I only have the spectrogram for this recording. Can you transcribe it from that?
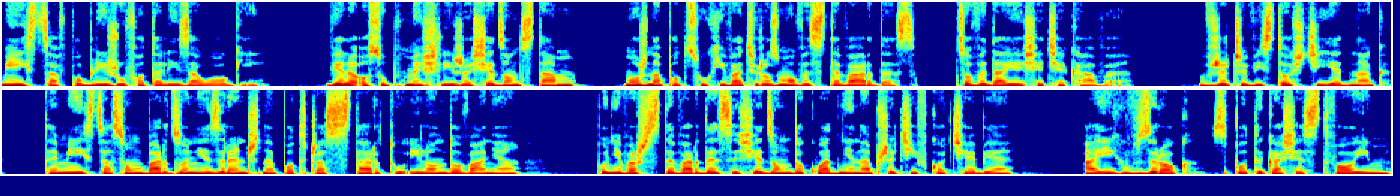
miejsca w pobliżu foteli załogi. Wiele osób myśli, że siedząc tam, można podsłuchiwać rozmowy stewardess, co wydaje się ciekawe. W rzeczywistości jednak te miejsca są bardzo niezręczne podczas startu i lądowania, ponieważ stewardesy siedzą dokładnie naprzeciwko ciebie, a ich wzrok spotyka się z twoim,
